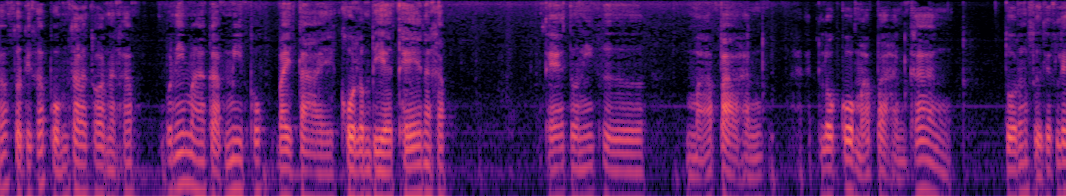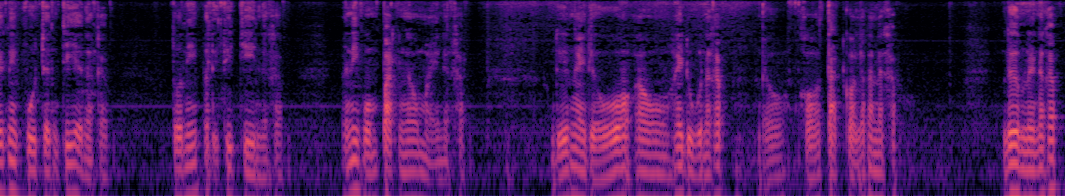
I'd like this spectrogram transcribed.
ครับ สวัสดีครับ ผมจาราธรนะครับ วันนี้มากับมีดพกใบตายโคลัมเบียแท้นะครับแท้ตัวนี้คือหมาป่าหันโลโก้หมาป่าหันข้าง ตัวหนังสือเล็กๆนี่ฟูจันเจียนะครับ ตัวนี้ผลิตที่จีนนะครับ อันนี้ผมปัดเงาใหม่นะครับ เดี๋ยวยังไงเดี๋ยวเอาให้ดูนะครับ เดี๋ยวขอตัดก่อนแล้วกันนะครับ เริ่มเลยนะครับ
